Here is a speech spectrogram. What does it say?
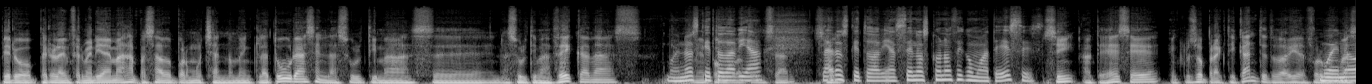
Pero, pero la enfermería además ha pasado por muchas nomenclaturas en las últimas, eh, en las últimas décadas. Bueno, es que todavía, pensar. claro, Sí. es que todavía se nos conoce como ATS. Sí, ATS, incluso practicante todavía de forma Bueno. más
